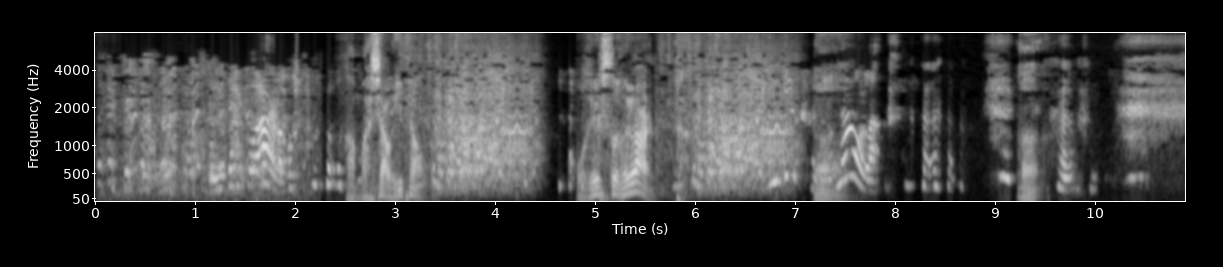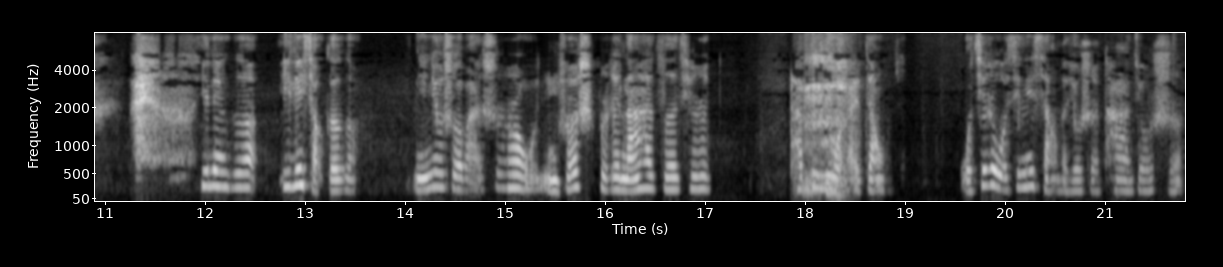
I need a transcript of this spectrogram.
我们家住二楼，啊妈，吓我一跳！我这四合院呢。可闹了。嗯，依林哥，依林小哥哥，您就说吧，是不是我？你说是不是这男孩子？其实他对于我来讲，我其实我心里想的就是他就是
